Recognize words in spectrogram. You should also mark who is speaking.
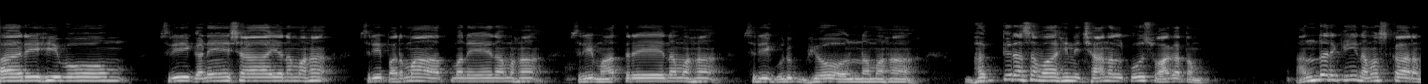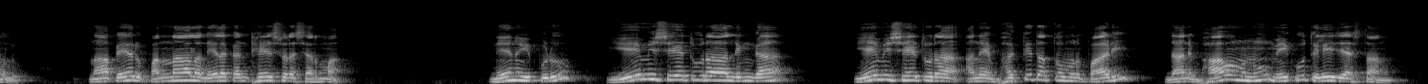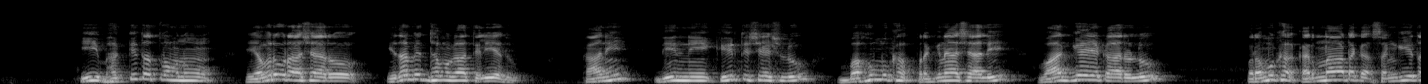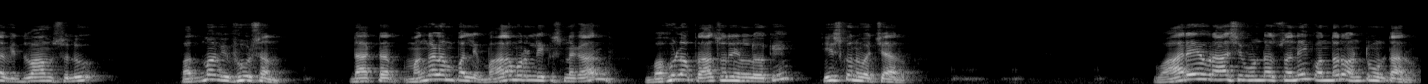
Speaker 1: హరి ఓం శ్రీ గణేశాయ నమ శ్రీ పరమాత్మనే నమ శ్రీ మాత్రే నమ శ్రీ గురుభ్యో నమ. భక్తిరసవాహిని ఛానల్కు స్వాగతం. అందరికీ నమస్కారములు. నా పేరు పన్నాల నీలకంఠేశ్వర శర్మ. నేను ఇప్పుడు ఏమి సేతురా లింగ ఏమి సేతురా అనే భక్తి తత్వమును పాడి దాని భావమును మీకు తెలియజేస్తాను. ఈ భక్తి తత్వమును ఎవరు వ్రాశారో ఇదమిద్ధముగా తెలియదు. కానీ దీన్ని కీర్తిశేషులు బహుముఖ ప్రజ్ఞాశాలి వాగ్గేయకారులు ప్రముఖ కర్ణాటక సంగీత విద్వాంసులు పద్మవిభూషణ్ డాక్టర్ మంగళంపల్లి బాలమురళీకృష్ణ గారు బహుళ ప్రాచుర్యంలోకి తీసుకొని వచ్చారు. వారే వ్రాసి ఉండొచ్చు అని కొందరు అంటూ ఉంటారు.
